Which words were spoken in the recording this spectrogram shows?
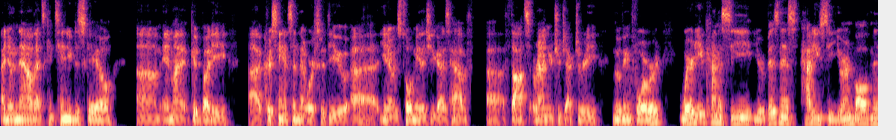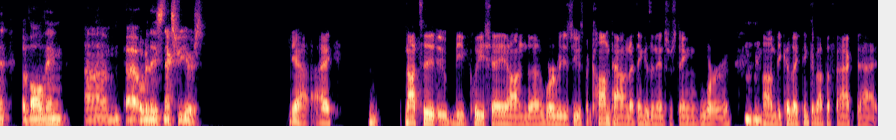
I know now that's continued to scale. Um, and my good buddy uh, Chris Hansen that works with you, uh, you know, has told me that you guys have uh, thoughts around your trajectory moving forward. Where do you kind of see your business? How do you see your involvement evolving um, uh, over these next few years? Yeah, I not to be cliche on the word we just used, but compound I think is an interesting word mm-hmm. um, because I think about the fact that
